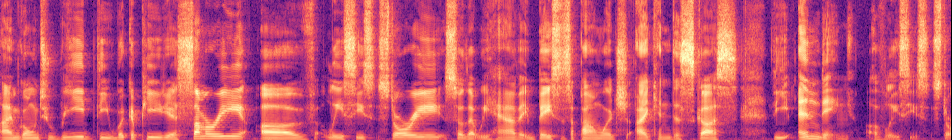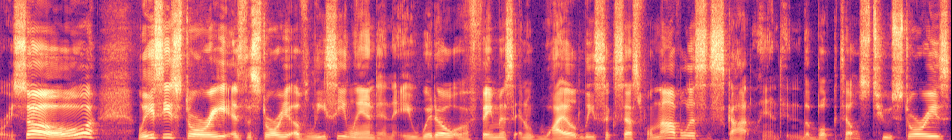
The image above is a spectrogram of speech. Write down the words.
I'm going to read the Wikipedia summary of Lisey's story so that we have a basis upon which I can discuss the ending of Lisey's story. So, Lisey's story is the story of Lisey Landon, a widow of a famous and wildly successful novelist, Scott Landon. The book tells two stories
